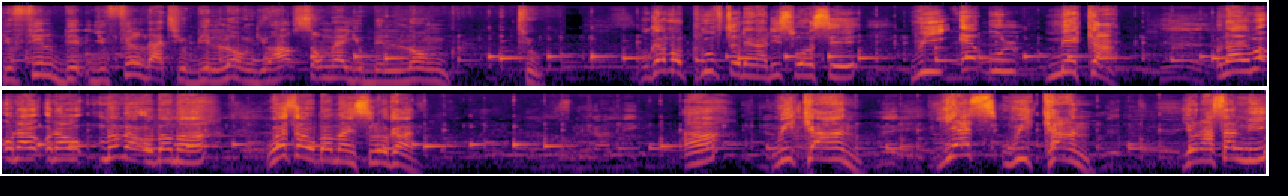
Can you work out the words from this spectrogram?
You feel, be, you feel that you belong. You have somewhere you belong to. we gava prove to them that this one say we able make am una una una remember obama what's that obama slogan? Huh? we can. Yes we can. You understand me?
